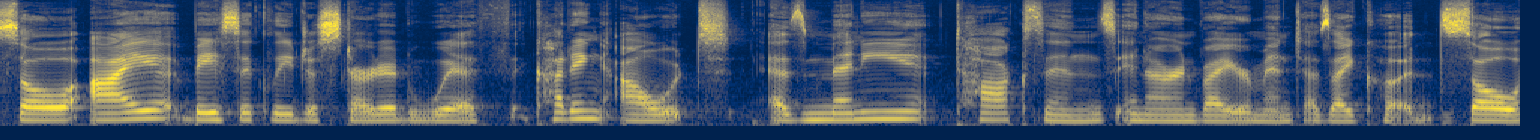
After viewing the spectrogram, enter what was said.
So I basically just started with cutting out as many toxins in our environment as I could. So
